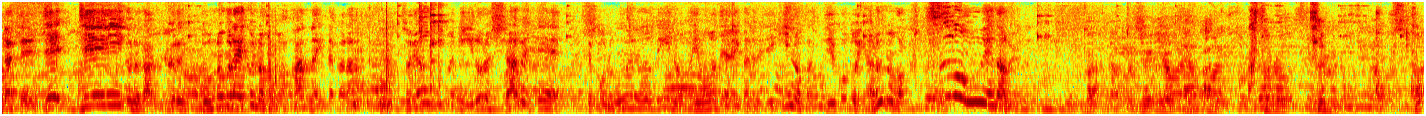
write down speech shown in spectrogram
だって J, J リーグのが来るどのぐらい来るのか分かんないんだからそれをもとにいろいろ調べてでこの運用でいいのか今までのやり方でできるのかっていうことをやるのが普通の運営なのよ。まあ、よよあのそのチームのこ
